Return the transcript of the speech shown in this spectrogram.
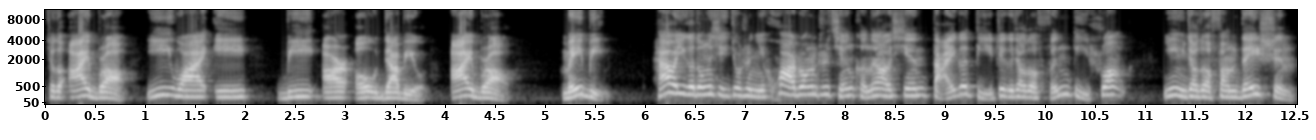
叫做 eyebrow，e y e b r o w，eyebrow 眉笔。还有一个东西就是你化妆之前可能要先打一个底，这个叫做粉底霜，英语叫做 foundation。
